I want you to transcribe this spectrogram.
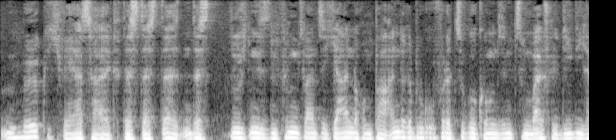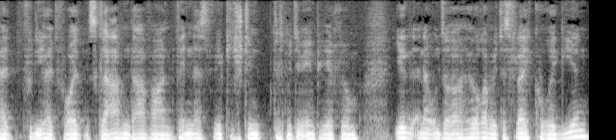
möglich wäre es halt, dass, dass, dass, dass durch in diesen 25 Jahren noch ein paar andere Berufe dazugekommen sind, zum Beispiel die, die halt, für die halt vorher Sklaven da waren, wenn das wirklich stimmt, das mit dem Imperium. Irgendeiner unserer Hörer wird das vielleicht korrigieren.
